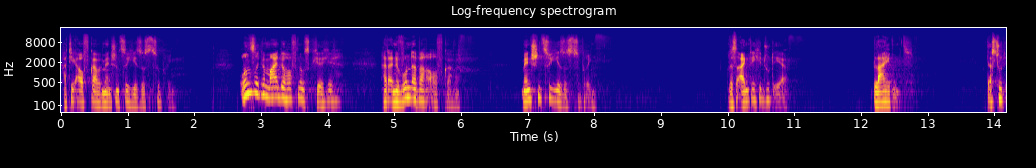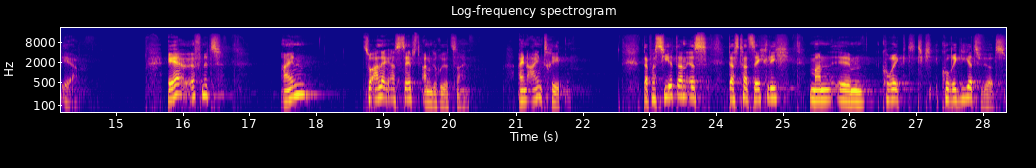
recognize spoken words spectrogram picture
hat die Aufgabe, Menschen zu Jesus zu bringen. Unsere Gemeinde Hoffnungskirche hat eine wunderbare Aufgabe, Menschen zu Jesus zu bringen. Und das Eigentliche tut er. Bleibend. Das tut er. Er eröffnet ein zuallererst selbst angerührt sein, ein Eintreten. Da passiert dann es, dass tatsächlich man ähm, korrigiert wird.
